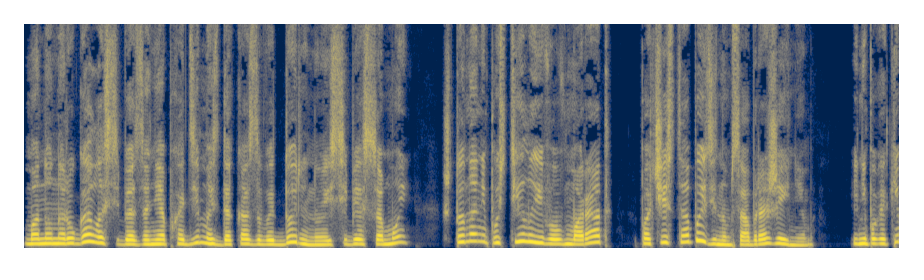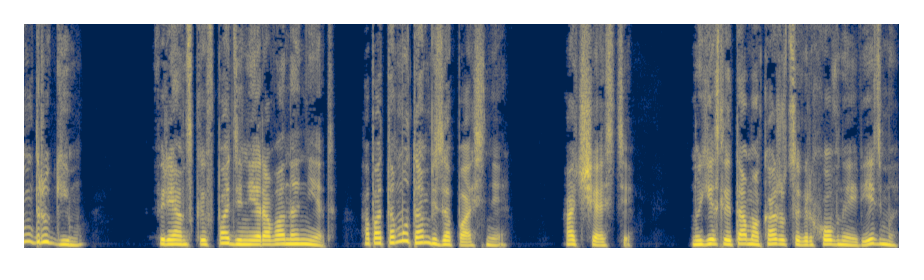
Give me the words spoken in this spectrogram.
Манона ругала себя за необходимость доказывать Дорину и себе самой, что она не пустила его в Марат по чисто обыденным соображениям и не по каким другим. Ферианской впадине Равана нет, а потому там безопаснее. Отчасти. Но если там окажутся верховные ведьмы...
